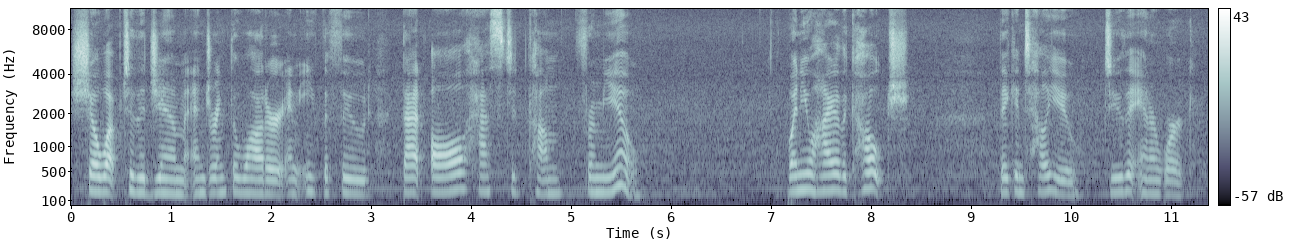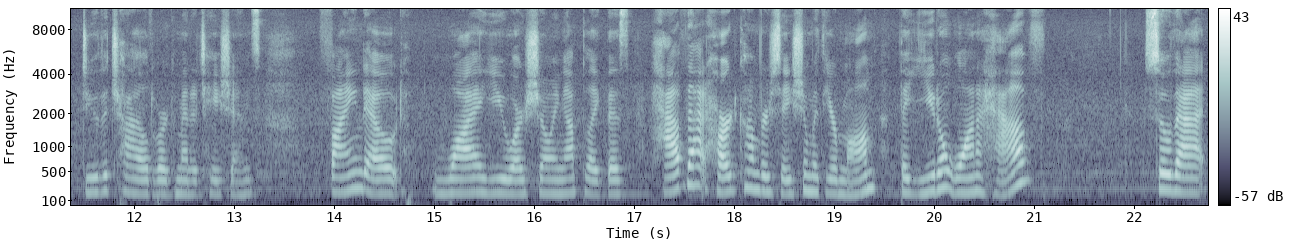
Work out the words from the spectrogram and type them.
show up to the gym and drink the water and eat the food. That all has to come from you. When you hire the coach, they can tell you do the inner work, do the child work meditations, find out why you are showing up like this. Have that hard conversation with your mom that you don't want to have so that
